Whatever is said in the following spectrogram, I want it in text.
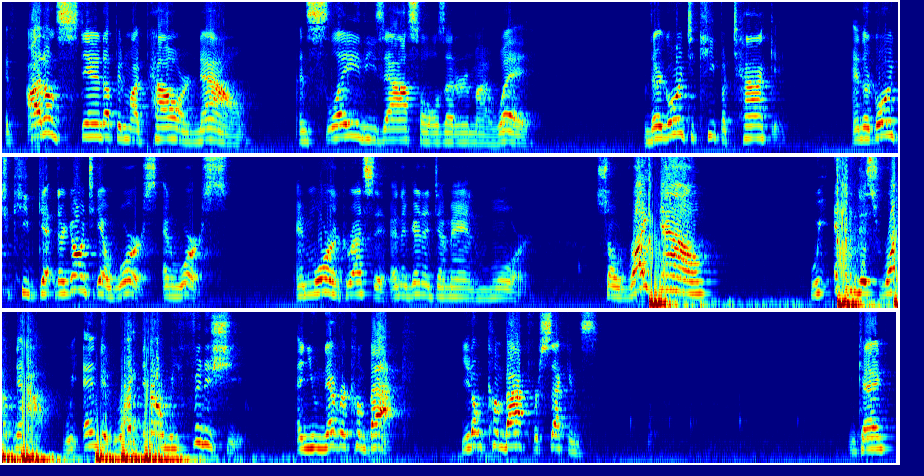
if I don't stand up in my power now and slay these assholes that are in my way, they're going to keep attacking. And they're going to keep get they're going to get worse and worse and more aggressive and they're going to demand more. So right now, we end this right now. We end it right now and we finish you. And you never come back. You don't come back for seconds. Okay?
